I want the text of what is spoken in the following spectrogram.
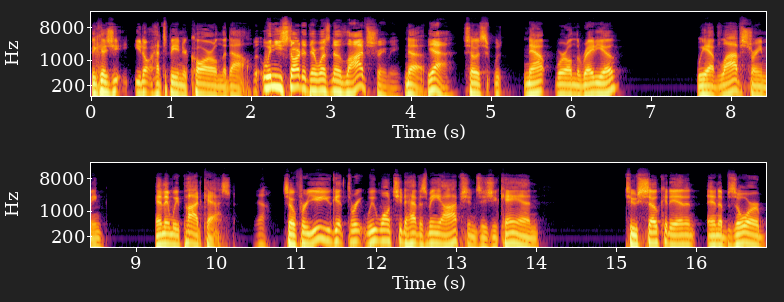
because you, you don't have to be in your car on the dial. When you started, there was no live streaming. No. Yeah. So it's now we're on the radio. We have live streaming, and then we podcast. Yeah. So for you, you get three. We want you to have as many options as you can to soak it in and absorb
